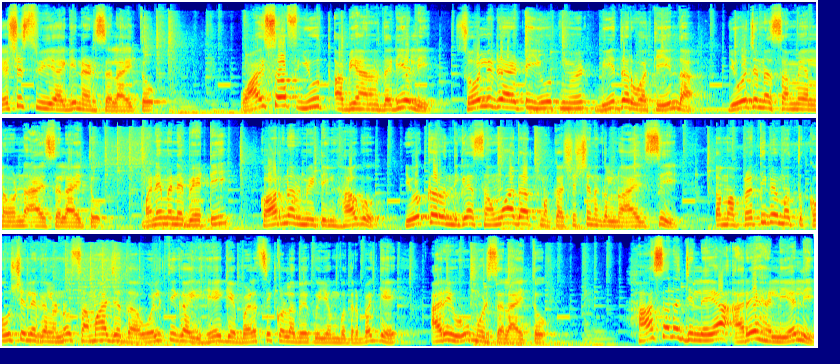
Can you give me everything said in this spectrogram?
ಯಶಸ್ವಿಯಾಗಿ ನಡೆಸಲಾಯಿತು. ವಾಯ್ಸ್ ಆಫ್ ಯೂತ್ ಅಭಿಯಾನದಡಿಯಲ್ಲಿ ಸೋಲಿಡ್ಯಾರಿಟಿ ಯೂತ್ ಮೂವ್ಮೆಂಟ್ ಬೀದರ್ ವತಿಯಿಂದ ಯುವಜನ ಸಮ್ಮೇಳನವನ್ನು ಆಯೋಜಿಸಲಾಯಿತು. ಮನೆ ಮನೆ ಭೇಟಿ, ಕಾರ್ನರ್ ಮೀಟಿಂಗ್ ಹಾಗೂ ಯುವಕರೊಂದಿಗೆ ಸಂವಾದಾತ್ಮಕ ಸೆಷನ್ಗಳನ್ನು ಆಯೋಜಿಸಿ ತಮ್ಮ ಪ್ರತಿಭೆ ಮತ್ತು ಕೌಶಲ್ಯಗಳನ್ನು ಸಮಾಜದ ಒಳಿತಿಗಾಗಿ ಹೇಗೆ ಬಳಸಿಕೊಳ್ಳಬೇಕು ಎಂಬುದರ ಬಗ್ಗೆ ಅರಿವು ಮೂಡಿಸಲಾಯಿತು. ಹಾಸನ ಜಿಲ್ಲೆಯ ಅರೆಹಳ್ಳಿಯಲ್ಲಿ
